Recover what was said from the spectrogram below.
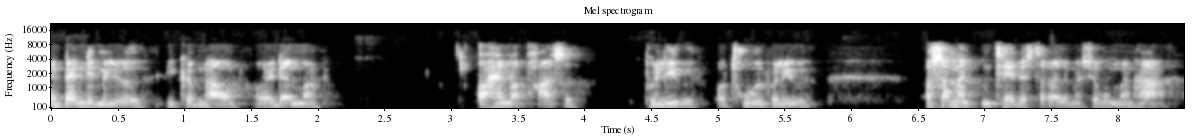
af bandemiljøet i København og i Danmark. Og han var presset på livet og truet på livet. Og så er man den tætteste relation, man har,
